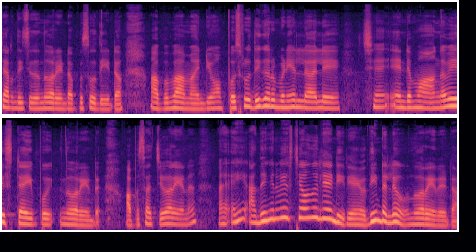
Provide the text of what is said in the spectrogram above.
ഛർദ്ദിച്ചതെന്ന് പറയുന്നുണ്ട് അപ്പോൾ ശ്രുതി കേട്ടോ. അപ്പോൾ ബാമാന്റെയും അപ്പോൾ ശ്രുതി ഗർഭിണിയല്ല അല്ലേ? പക്ഷേ എന്റെ മാങ്ങ വേസ്റ്റായിപ്പോയി എന്ന് പറയുന്നുണ്ട്. അപ്പോൾ സച്ചി പറയാണ് "ആ, ഏയ് അതിങ്ങനെ വേസ്റ്റ് ആവുന്നില്ല ആന്റി രേവതി ഉണ്ടല്ലോ എന്ന് പറയുന്നത് കേട്ടോ.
